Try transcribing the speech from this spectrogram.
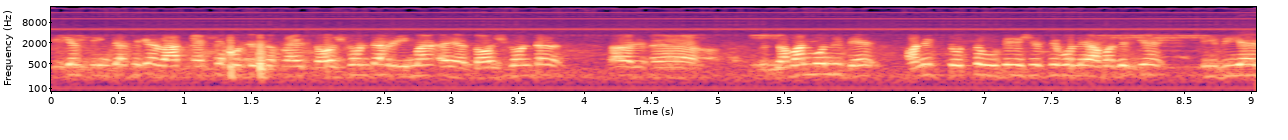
বিকেল তিনটা থেকে রাত একটা পর্যন্ত প্রায় দশ ঘণ্টার রিমান্ড দশ ঘণ্টার জবানবন্দিতে অনেক তথ্য উঠে এসেছে বলে আমাদেরকে সিবিআই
